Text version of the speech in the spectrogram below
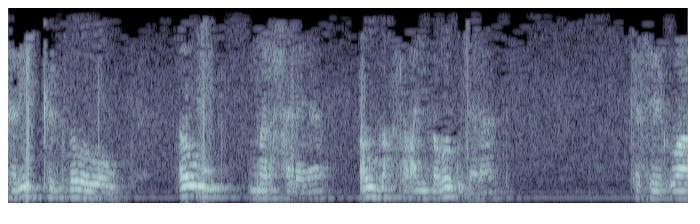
خەریب کردەوە و ئەو مەرحەلەیە ئەو مەقسعی بەوە گوزەراند کەسێک وا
